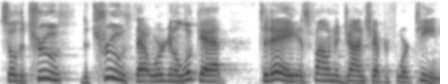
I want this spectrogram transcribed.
So the truth, the truth that we're going to look at today is found in John chapter 14.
